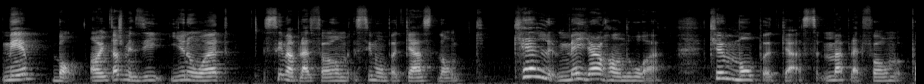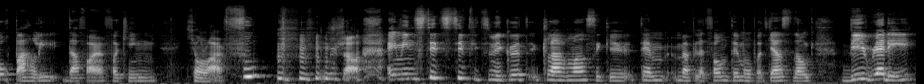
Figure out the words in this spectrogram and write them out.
Mais bon, en même temps, je me dis, you know what, c'est ma plateforme, c'est mon podcast, donc quel meilleur endroit que mon podcast, ma plateforme, pour parler d'affaires fucking qui ont l'air fou. Genre, I mean, si t'es ici puis tu m'écoutes, clairement, c'est que t'aimes ma plateforme, t'aimes mon podcast. Donc, be ready,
